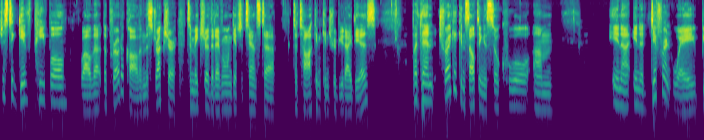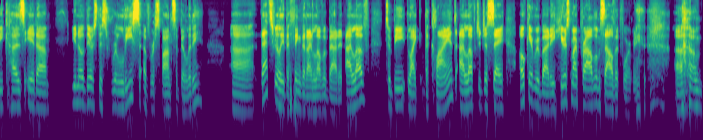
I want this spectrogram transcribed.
just to give people well the, the protocol and the structure to make sure that everyone gets a chance to to talk and contribute ideas. But then troika consulting is so cool um, in a in a different way because it uh, you know there's this release of responsibility uh, that's really the thing that I love about it. I love to be like the client. I love to just say, okay, everybody, here's my problem, solve it for me. um,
